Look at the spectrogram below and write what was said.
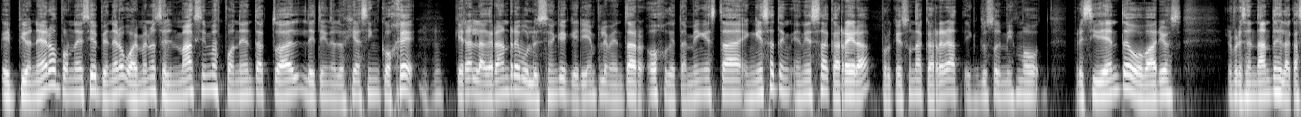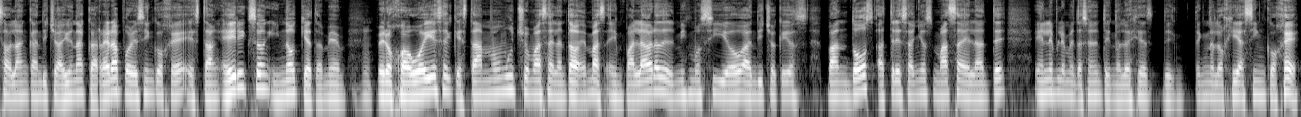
el pionero, por no decir el pionero, o al menos el máximo exponente actual de tecnología 5G, que era la gran revolución que quería implementar. Ojo, que también está en esa, en esa carrera, porque es una carrera, incluso el mismo presidente o varios representantes de la Casa Blanca han dicho hay una carrera por el 5G, están Ericsson y Nokia también, pero Huawei es el que está mucho más adelantado. Además, en palabras del mismo CEO han dicho que ellos van dos a tres años más adelante en la implementación de tecnologías de tecnología 5G.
